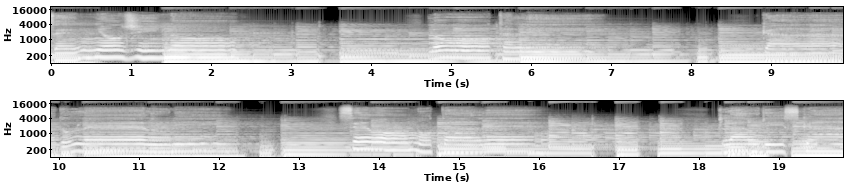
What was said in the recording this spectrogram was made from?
千葉時のロータリーガードレールに背をもたれ。クラウディスカイ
